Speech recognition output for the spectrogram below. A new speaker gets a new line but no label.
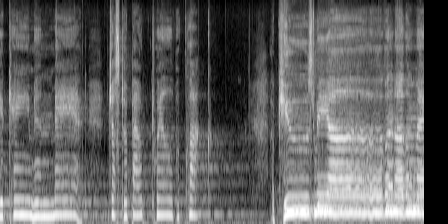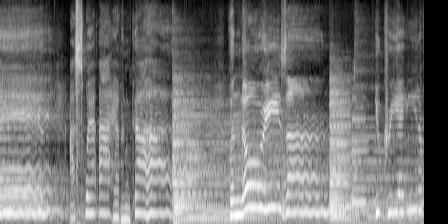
you came in mad just about 12 o'clock. Accused me of another man. I swear I haven't got for no reason. You create a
